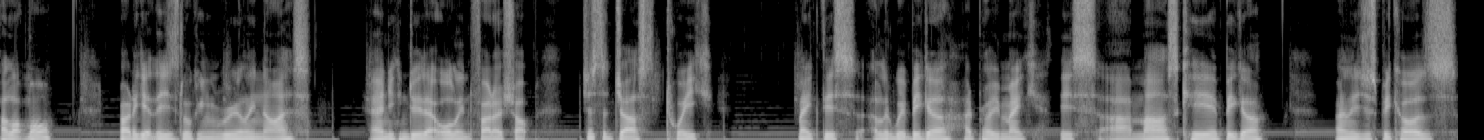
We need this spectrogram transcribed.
a lot more, try to get these looking really nice, and you can do that all in Photoshop. Just adjust, tweak, make this a little bit bigger. I'd probably make this uh, mask here bigger, only just because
